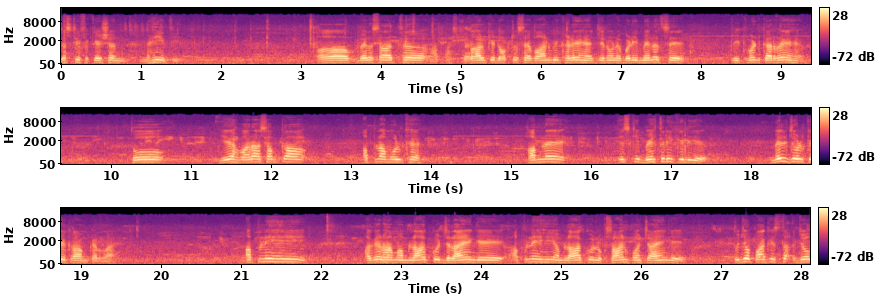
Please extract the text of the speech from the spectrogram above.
जस्टिफिकेशन नहीं थी। आ, मेरे साथ अस्पताल के डॉक्टर साहबान भी खड़े हैं जिन्होंने बड़ी मेहनत से ट्रीटमेंट कर रहे हैं। तो ये हमारा सबका अपना मुल्क है। हमने इसकी बेहतरी के लिए मिलजुल के काम करना है। अपनी ही अगर हम अमलाक को जलाएँगे अपने ही अमलाक को नुकसान पहुंचाएँगे तो जो पाकिस्तान जो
